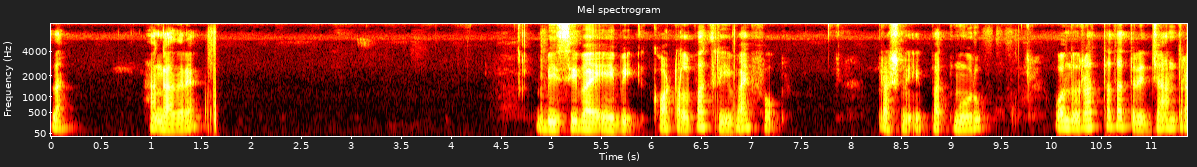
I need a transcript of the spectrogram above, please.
ಹೌದಾ? ಹಾಗಾದರೆ B C by A B cot alpha three by four ಪ್ರಶ್ನೆ ಇಪ್ಪತ್ತ್ಮೂರು ಒಂದು ವೃತ್ತದ ತ್ರಿಜ್ಯಾಂತರ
